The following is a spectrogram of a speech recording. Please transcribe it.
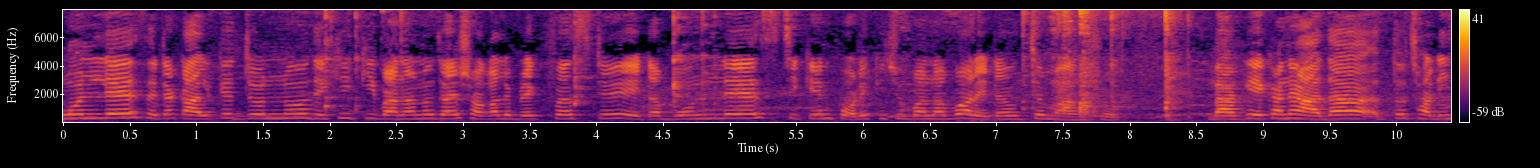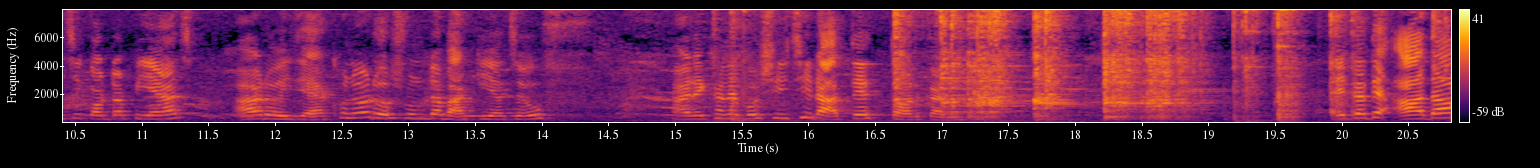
বোনলেস এটা কালকের জন্য। দেখি কি বানানো যায় সকালে ব্রেকফাস্টে এটা বোনলেস চিকেন পরে কিছু বানাবো, আর এটা হচ্ছে মাংস। বাকি এখানে আদা তো ছাড়িয়েছি, কটা পেঁয়াজ। আর ওই যে এখনও রসুনটা বাকি আছে, উফ। আর এখানে বসিয়েছি রাতের তরকারি। এটাতে আদা,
